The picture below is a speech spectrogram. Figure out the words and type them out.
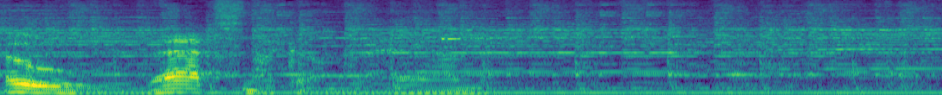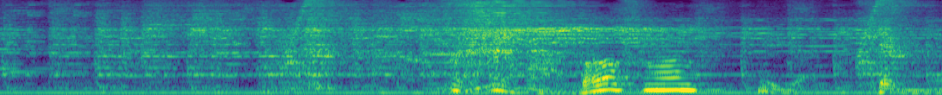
Oh, that's not on the hand. Both of them? You got kidding me.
